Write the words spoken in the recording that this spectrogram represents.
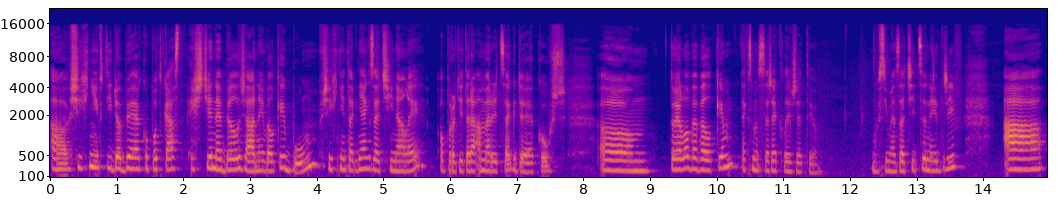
A všichni v té době jako podcast ještě nebyl žádný velký boom, všichni tak nějak začínali, oproti teda Americe, kde jako už um, to jelo ve velkým, tak jsme si řekli, že ty musíme začít co nejdřív. A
